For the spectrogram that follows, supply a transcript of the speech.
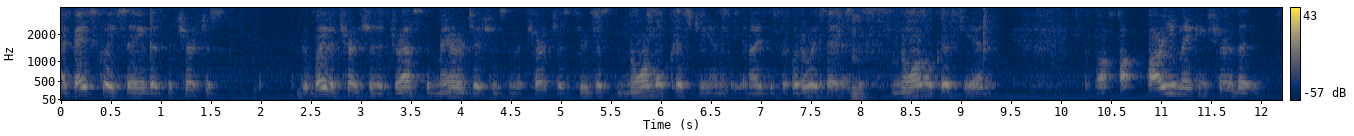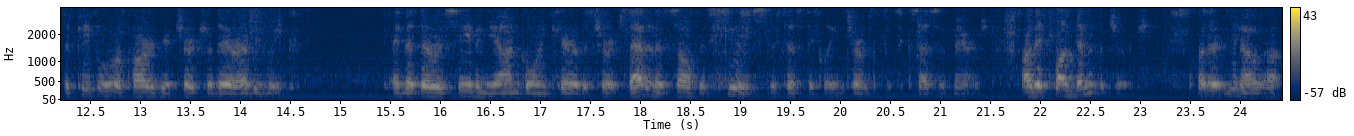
I basically say that the church is the way the church should address the marriage issues in the church is through just normal Christianity. And I what do we say that? Hmm. Normal Christianity. Are you making sure that the people who are part of your church are there every week? And that they're receiving the ongoing care of the church. That in itself is huge statistically in terms of the success of marriage. Are they plugged into the church? Are they, you know, uh,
